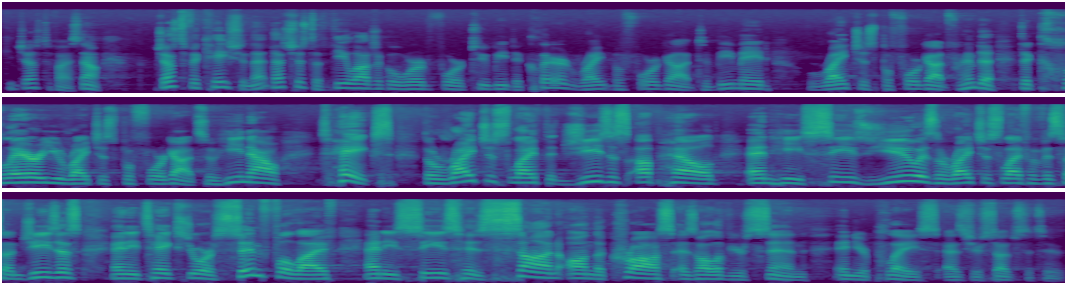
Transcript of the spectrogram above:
He can justify us. Now, Justification, that, that's just a theological word for to be declared right before God, to be made righteous before God, for Him to declare you righteous before God. So He now takes the righteous life that Jesus upheld and He sees you as the righteous life of His Son Jesus, and He takes your sinful life and He sees His Son on the cross as all of your sin in your place as your substitute.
